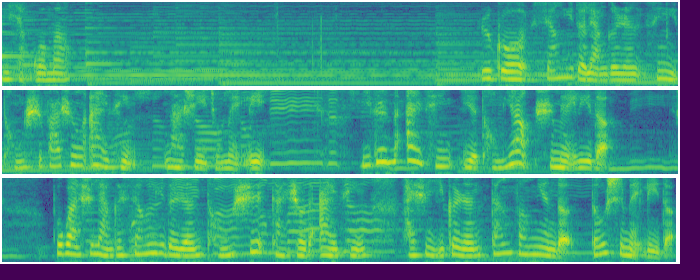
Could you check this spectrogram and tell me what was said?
你想过吗？如果相遇的两个人心里同时发生了爱情，那是一种美丽。一个人的爱情也同样是美丽的。不管是两个相遇的人同时感受的爱情，还是一个人单方面的，都是美丽的，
